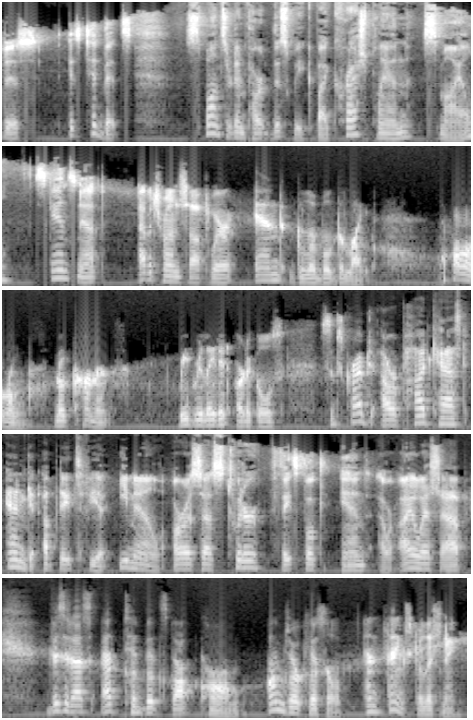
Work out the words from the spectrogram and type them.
This is TidBITS sponsored in part this week by CrashPlan, Smile, ScanSnap, Avatron Software, and Global Delight. To follow links, make comments, read related articles, subscribe to our podcast, and get updates via email, RSS, Twitter, Facebook, and our iOS app, visit us at tidbits.com. I'm Joe Kissell, and thanks for listening.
